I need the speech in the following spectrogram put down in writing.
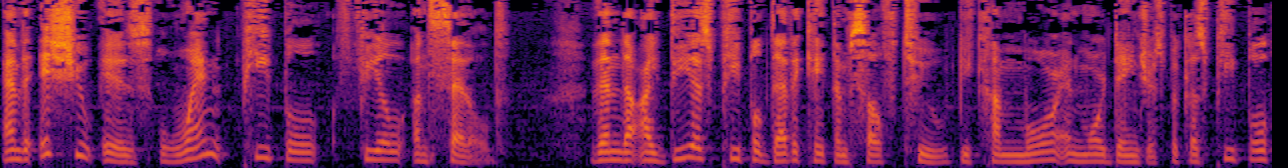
And the issue is when people feel unsettled, then the ideas people dedicate themselves to become more and more dangerous because people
